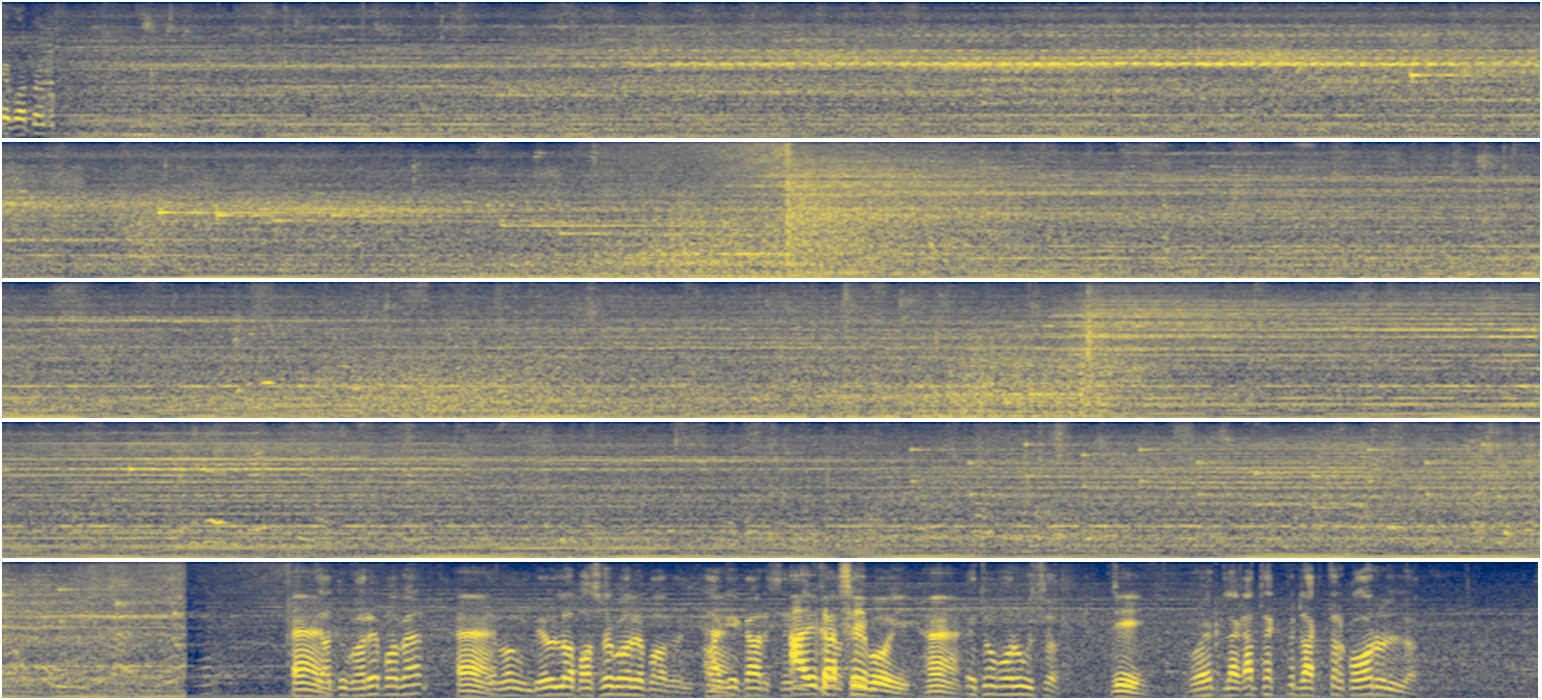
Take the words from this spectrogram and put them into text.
জাদুঘরে পাবেন হ্যাঁ। এবং বেউলা বাসর ঘরে পাবেন। হ্যাঁ। আগেকার সেই আগেকার সেই বই হ্যাঁ। এত বড় উৎসব। জি। বইয়ের লেখা থাকবে ডাক্তার কহরুল্লাহ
